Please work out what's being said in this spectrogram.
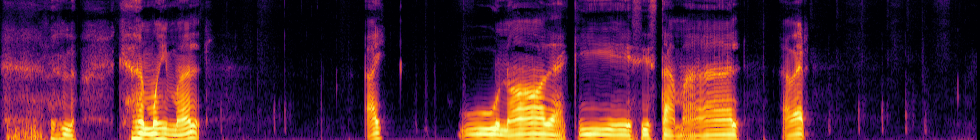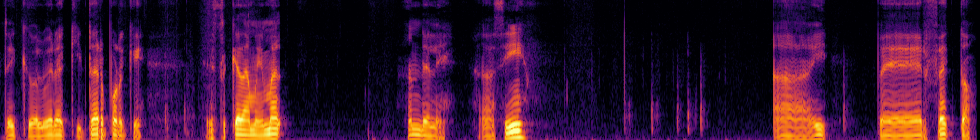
queda muy mal. Ay. Uh, no, de aquí sí está mal. A ver. Tengo que volver a quitar porque esto queda muy mal. Ándele. Así. Ahí. Perfecto.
